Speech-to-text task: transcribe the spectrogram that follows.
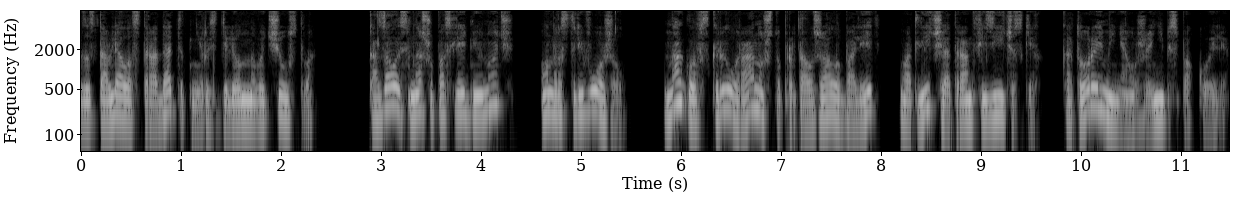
заставляло страдать от неразделенного чувства. Казалось, в нашу последнюю ночь он растревожил, нагло вскрыл рану, что продолжала болеть, в отличие от ран физических, которые меня уже не беспокоили.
